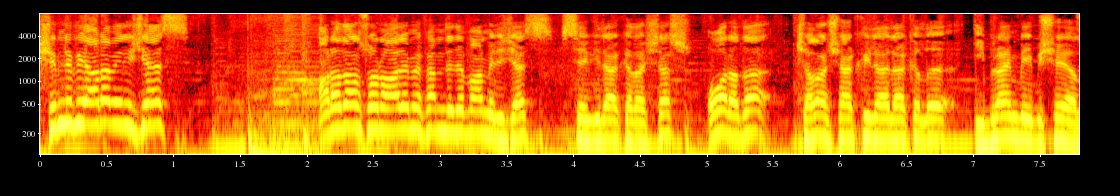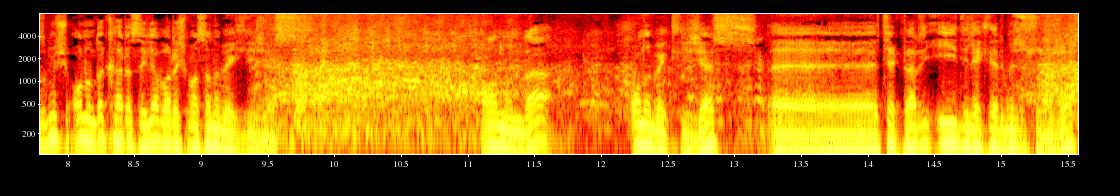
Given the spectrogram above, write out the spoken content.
Şimdi bir ara vereceğiz. Aradan sonra Alem FM'de devam edeceğiz sevgili arkadaşlar. O arada çalan şarkıyla alakalı İbrahim Bey bir şey yazmış. Onun da karısıyla barışmasını bekleyeceğiz. Onun da onu bekleyeceğiz. Ee, tekrar iyi dileklerimizi sunacağız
